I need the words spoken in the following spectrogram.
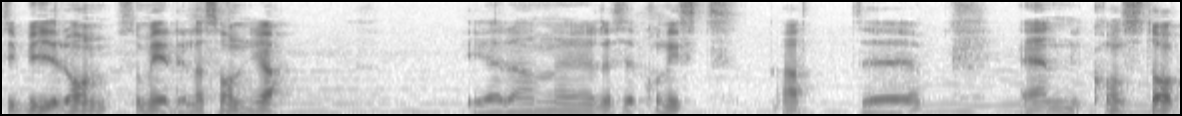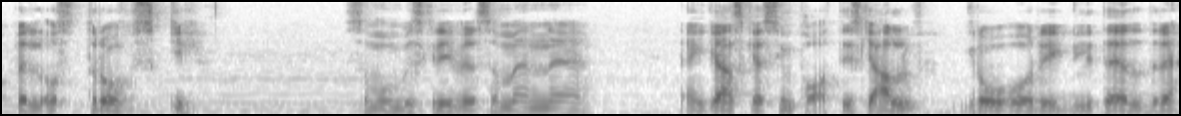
till byrån så meddelar Sonja, eran eh, receptionist, att en konstapel Ostrovski, som hon beskriver som en, en ganska sympatisk alv, gråhårig, lite äldre,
